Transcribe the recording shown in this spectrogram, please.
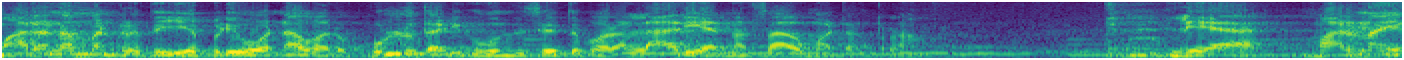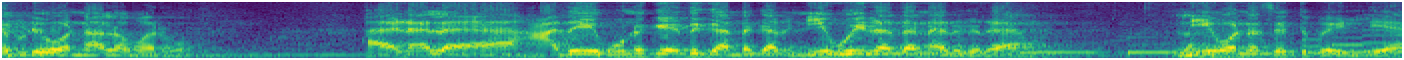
மரணம்ன்றது எப்படி ஒன்றா வரும்? புல்லு தடிக்கு வந்து செத்து போகிறான் லாரி என்ன சாக மாட்டேன்றான். இல்லையா? மரணம் எப்படி ஒன்றாலும் வரும். அதனால் அது உனக்கு எதுக்கு அந்த கதை? நீ உயிராக தானே இருக்கிற? நீ ஒன்றும் செத்து போயிடலையே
